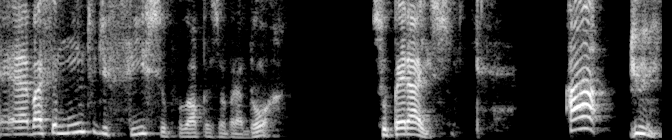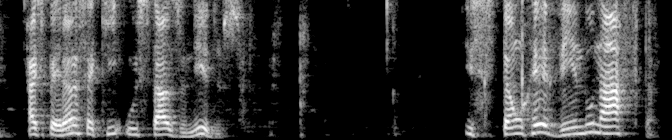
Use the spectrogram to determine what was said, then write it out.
É, vai ser muito difícil para o López Obrador superar isso. A, a esperança é que os Estados Unidos estão revendo o NAFTA.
